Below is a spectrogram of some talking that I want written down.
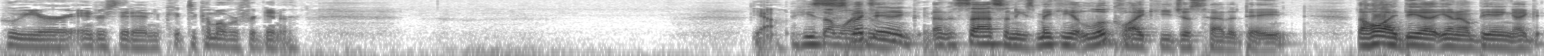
who you're interested in to come over for dinner. Yeah, He's someone expecting who- an- an assassin. He's making it look like he just had a date. The whole idea, you know, being like,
